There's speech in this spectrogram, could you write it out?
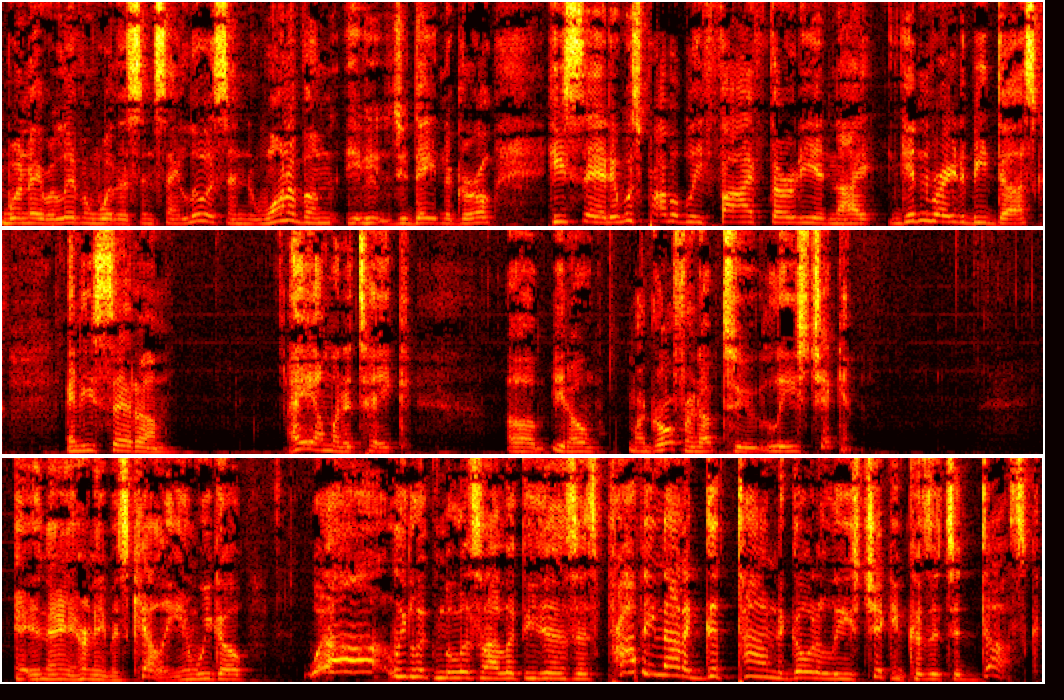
when they were living with us in St. Louis, and one of them, he was dating a girl. He said it was probably five thirty at night, getting ready to be dusk, and he said, um, "Hey, I'm going to take, uh, you know, my girlfriend up to Lee's Chicken." And her name is Kelly, and we go. Well, we look. Melissa and I looked at each other and says, "Probably not a good time to go to Lee's Chicken because it's at dusk,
